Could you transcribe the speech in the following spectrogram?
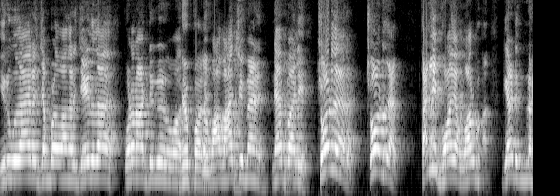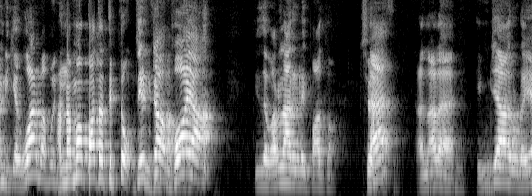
இருபதாயிரம் சம்பளம் வாங்குற ஜெயலலிதா கொடநாட்டுக்கு நேபாளி. வாட்ச்மேன் நேபாளி. சோடுதார் சோடுதார். தள்ளி போயா ஓரமா கேட்டுக்கு முன்னாடி நிற்காது ஓரமா போய் அந்த அம்மா பார்த்த திட்டம். திட்டம். போயா. இந்த வரலாறுகளை பார்த்தோம்? அதனால எம்ஜிஆருடைய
